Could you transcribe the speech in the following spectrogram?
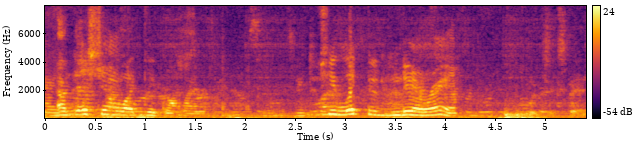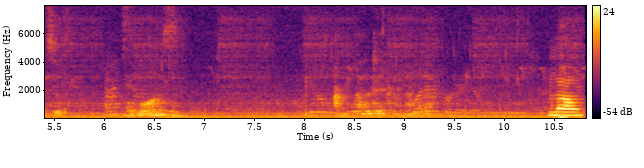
I guess she don't like pickles. She licked it and then ran. Looks expensive. It was. Whatever they. Mom,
